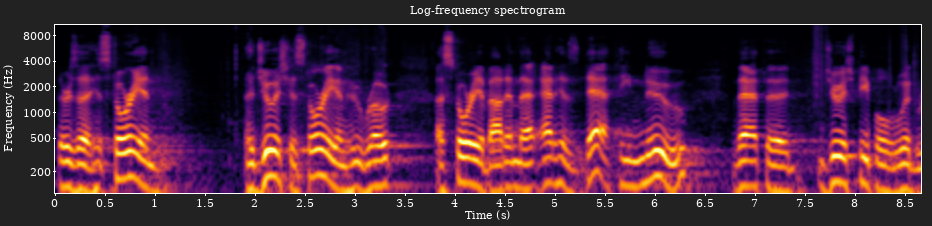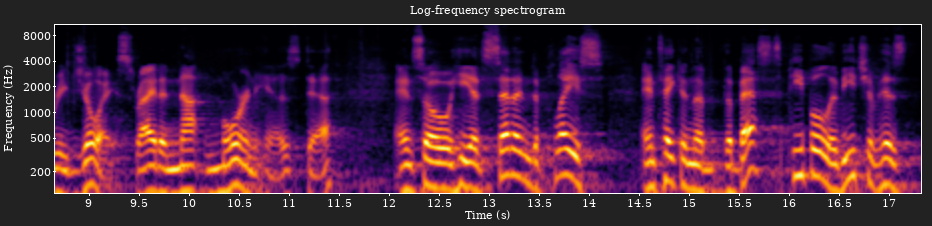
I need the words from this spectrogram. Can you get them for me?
there's a historian a Jewish historian who wrote a story about him that at his death he knew that the Jewish people would rejoice, right, and not mourn his death. And so he had set into place and taken the, the best people of each of his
